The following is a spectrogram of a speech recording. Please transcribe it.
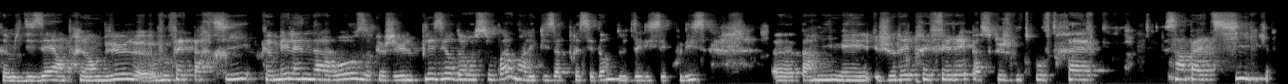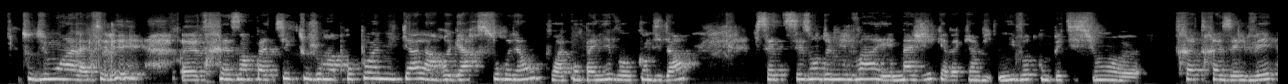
comme je disais en préambule, vous faites partie, comme Hélène Darroze, que j'ai eu le plaisir de recevoir dans l'épisode précédent de Délices et coulisses, euh, parmi mes jurés préférés parce que je vous trouve très sympathique, tout du moins à la télé, euh, très empathique, toujours un propos amical, un regard souriant pour accompagner vos candidats. Cette saison 2020 est magique avec un niveau de compétition euh, très très élevé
